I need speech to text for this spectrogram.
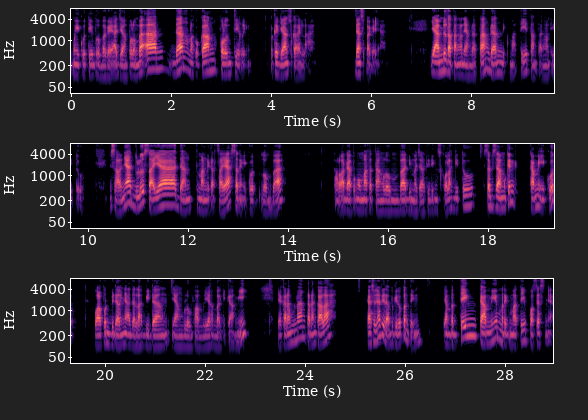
mengikuti berbagai ajang perlombaan, dan melakukan volunteering, pekerjaan sukarela, dan sebagainya. Ya ambil tantangan yang datang dan nikmati tantangan itu. Misalnya dulu saya dan teman dekat saya sering ikut lomba. Kalau ada pengumuman tentang lomba di majalah leading sekolah gitu, sebisa mungkin kami ikut, walaupun bidangnya adalah bidang yang belum familiar bagi kami, Ya kadang menang, kadang kalah. Ya, hasilnya tidak begitu penting. Yang penting kami menikmati prosesnya.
